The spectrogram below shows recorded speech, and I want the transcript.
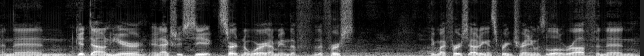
and then get down here and actually see it starting to work. I mean, the, the first, I think my first outing in spring training was a little rough, and then,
